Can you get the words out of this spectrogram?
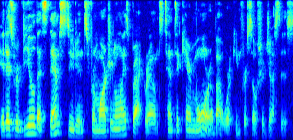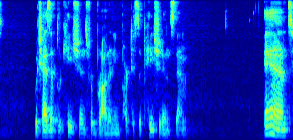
it has revealed that STEM students from marginalized backgrounds tend to care more about working for social justice which has implications for broadening participation in STEM. And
